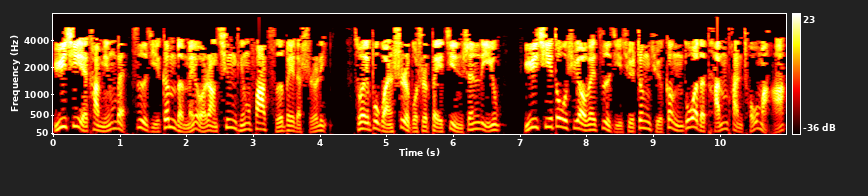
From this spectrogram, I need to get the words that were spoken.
于七也看明白自己根本没有让清廷发慈悲的实力，所以不管是不是被近身利用。于期都需要为自己去争取更多的谈判筹码，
